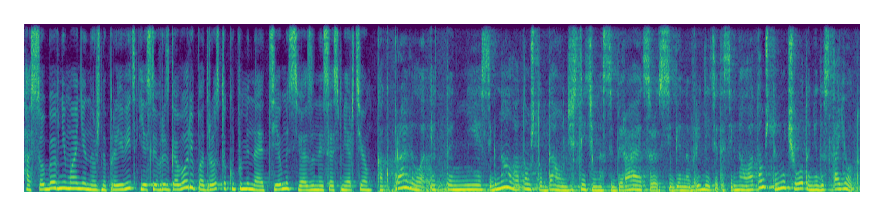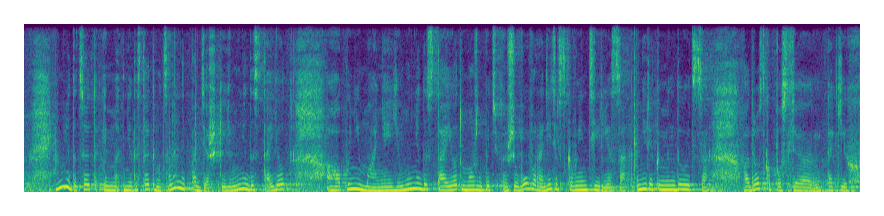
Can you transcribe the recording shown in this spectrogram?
Особое внимание нужно проявить, если в разговоре подросток упоминает темы, связанные со смертью. Как правило, это не сигнал о том, что да, он действительно собирается себе навредить. Это сигнал о том, что ему чего-то не достает. Ему не достает, не достает эмоциональной поддержки, ему не достает а, понимания, ему не достает, может быть, живого родительского интереса. Не рекомендуется подростку после таких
